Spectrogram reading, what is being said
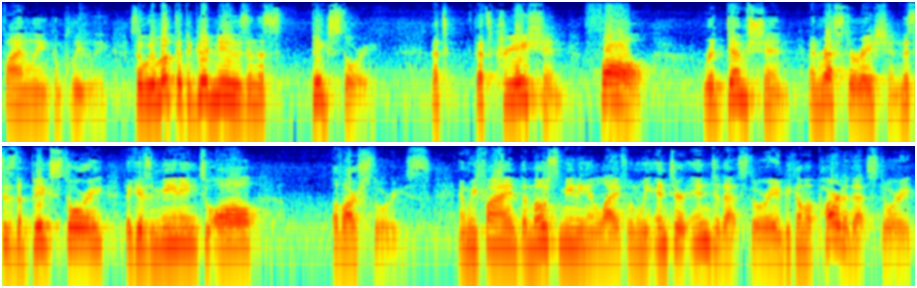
finally and completely. So we looked at the good news in this big story. That's that's creation, fall, redemption, and restoration. This is the big story that gives meaning to all of our stories. And we find the most meaning in life when we enter into that story and become a part of that story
